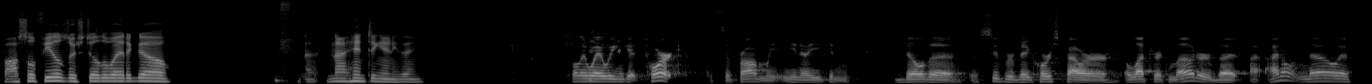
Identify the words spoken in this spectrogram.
Fossil fuels are still the way to go. Not, not hinting anything. It's the only way we can get torque. That's the problem. We, you know, you can build a, a super big horsepower electric motor, but I, I don't know if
